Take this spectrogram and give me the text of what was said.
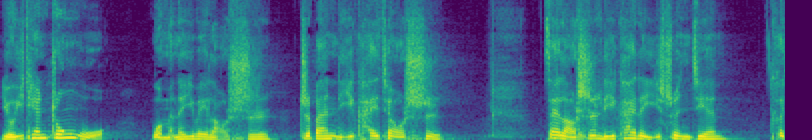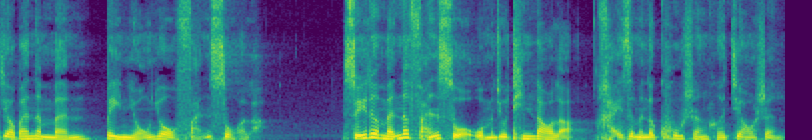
有一天中午，我们的一位老师值班离开教室，在老师离开的一瞬间，特教班的门被牛牛反锁了。随着门的反锁，我们就听到了孩子们的哭声和叫声。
